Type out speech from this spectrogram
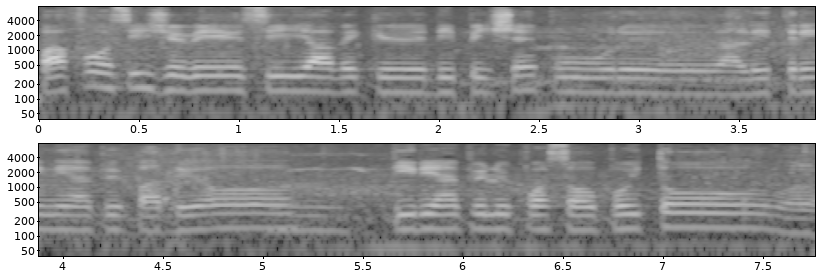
parfois aussi, je vais aussi avec euh, des pêcheurs pour euh, aller traîner un peu par dehors, tirer un peu le poisson au poito. voilà.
